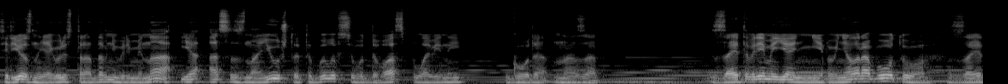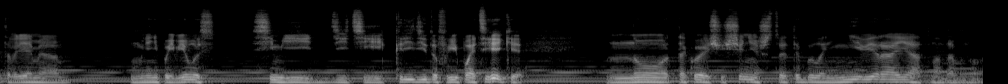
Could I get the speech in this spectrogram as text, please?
Серьезно, я говорю стародавние времена, я осознаю, что это было всего два с половиной года назад. За это время я не поменял работу, за это время у меня не появилось семьи, детей, кредитов и ипотеки. Но такое ощущение, что это было невероятно давно.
